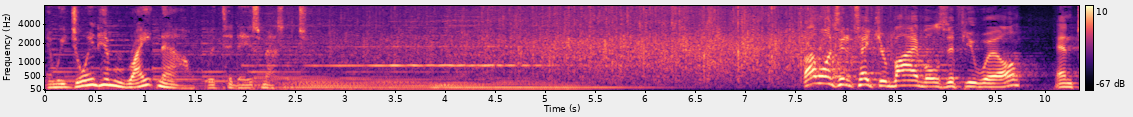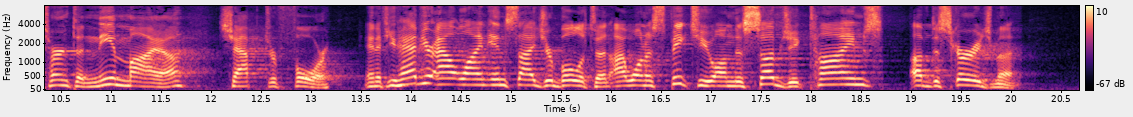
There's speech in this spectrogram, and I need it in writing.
and we join him right now with today's message. I want you to take your Bibles, if you will, and turn to Nehemiah chapter 4. And if you have your outline inside your bulletin, I want to speak to you on the subject times of discouragement.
